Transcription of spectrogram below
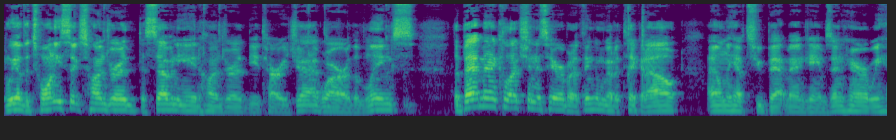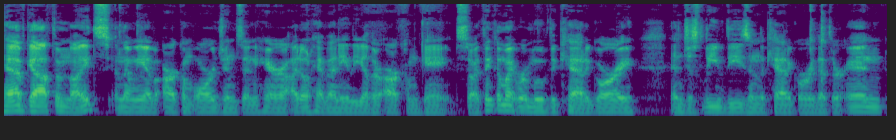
We have the 2600, the 7800, the Atari Jaguar, the Lynx. The Batman collection is here, but I think I'm going to take it out. I only have two Batman games in here. We have Gotham Knights, and then we have Arkham Origins in here. I don't have any of the other Arkham games. So I think I might remove the category and just leave these in the category that they're in,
